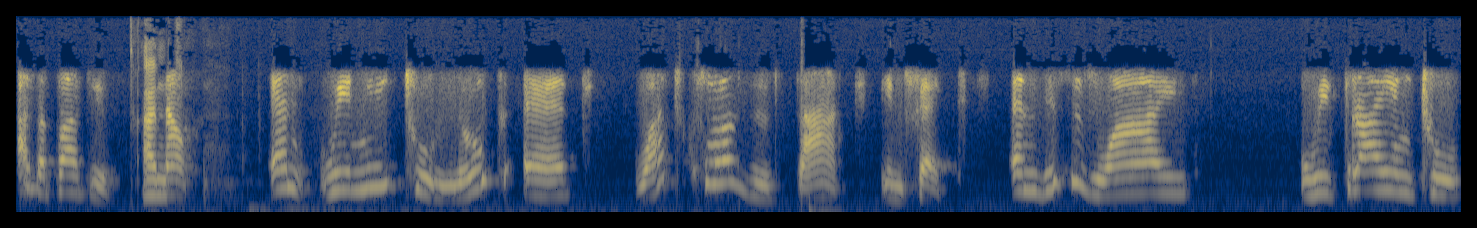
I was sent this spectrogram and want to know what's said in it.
other parties. I'm now, and we need to look at what causes that, in fact? And this is why we're trying to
